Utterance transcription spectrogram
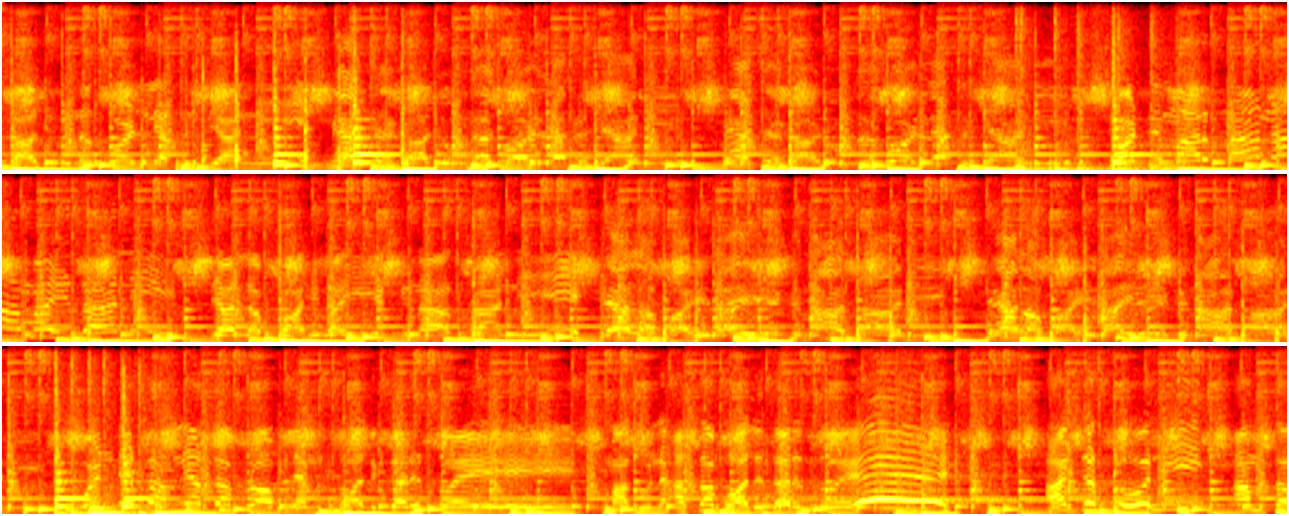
मॅच गाजून सोडल्यात त्याने मॅच गाडून सोडल्यात त्यानी मॅच गाडून सोडल्यात त्यानी शॉट मारताना मैदानी. त्याला पाहिला त्याला पाहिला एक नाथानी त्याला पाहिला एक नाथानी वन डे सामन्याचा प्रॉब्लेम करतोय. मागून असा बॉल धरतोय. अग सोनी आमचा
